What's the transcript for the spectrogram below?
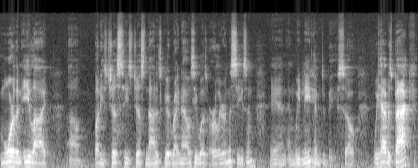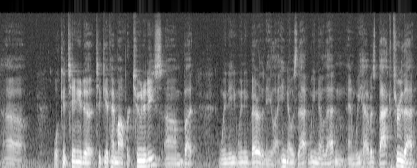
more than Eli. Um, but he's just he's just not as good right now as he was earlier in the season, and, and we need him to be. So we have his back. Uh, we'll continue to, to give him opportunities, um, but we need we need better than Eli. He knows that. We know that, and, and we have his back through that.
